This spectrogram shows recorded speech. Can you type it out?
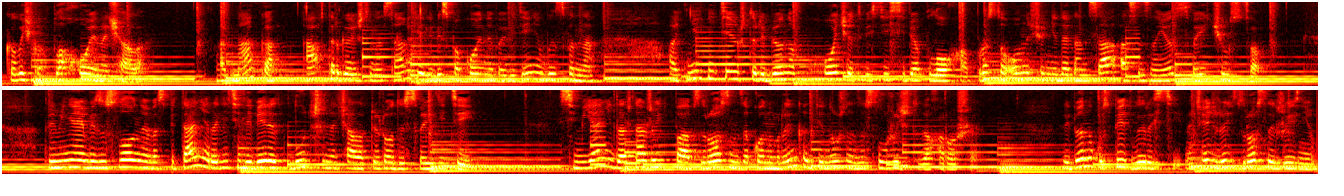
в кавычках «плохое начало». Однако автор говорит, что на самом деле беспокойное поведение вызвано отнюдь не тем, что ребенок хочет вести себя плохо, просто он еще не до конца осознает свои чувства. Применяя безусловное воспитание, родители верят в лучшее начало природы своих детей – Семья не должна жить по взрослым законам рынка, где нужно заслужить что-то хорошее. Ребенок успеет вырасти, начать жить взрослой жизнью.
